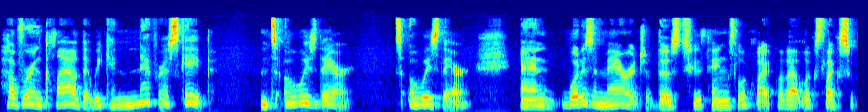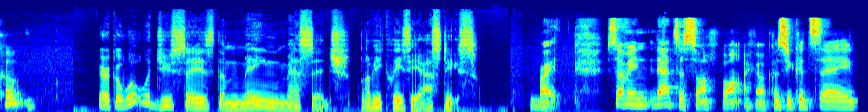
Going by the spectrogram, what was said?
hovering cloud that we can never escape. It's always there. It's always there. And what does a marriage of those two things look like? Well, that looks like Sukkot. Erica, what would you say is the main message of Ecclesiastes? Right. So, I mean, that's a softball, because you could say,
